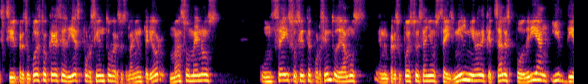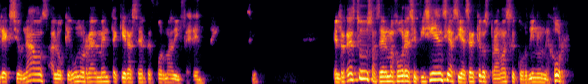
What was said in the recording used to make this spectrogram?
si el presupuesto crece 10% versus el año anterior, más o menos un 6 o 7%, digamos, en el presupuesto de ese año, 6 mil millones de quetzales podrían ir direccionados a lo que uno realmente quiere hacer de forma diferente. ¿sí? El resto es hacer mejores eficiencias y hacer que los programas se coordinen mejor.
